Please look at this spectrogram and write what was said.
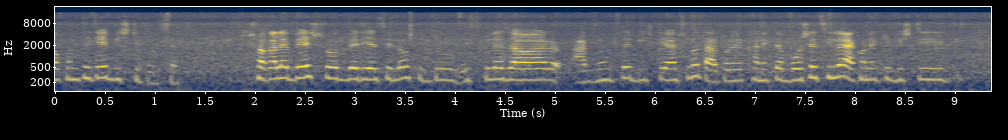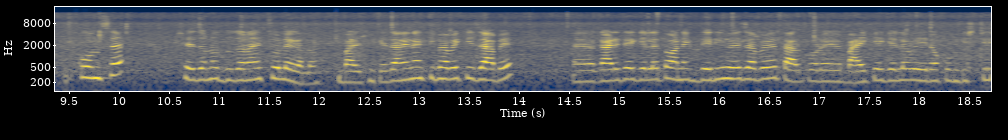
তখন থেকেই বৃষ্টি পড়ছে। সকালে বেশ রোদ বেরিয়েছিল, কিন্তু স্কুলে যাওয়ার আগ মুহূর্তে বৃষ্টি আসলো, তারপরে খানিকটা বসেছিল, এখন একটু বৃষ্টি কমছে সেই জন্য দুজনাই চলে গেল বাড়ি থেকে। জানি না কীভাবে কি যাবে গাড়িতে গেলে তো অনেক দেরি হয়ে যাবে, তারপরে বাইকে গেলেও এরকম বৃষ্টি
